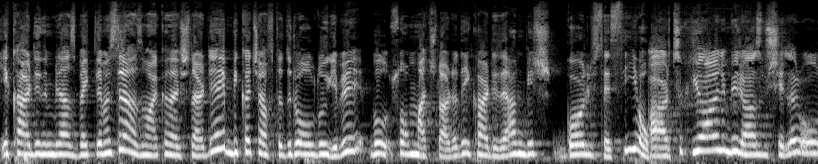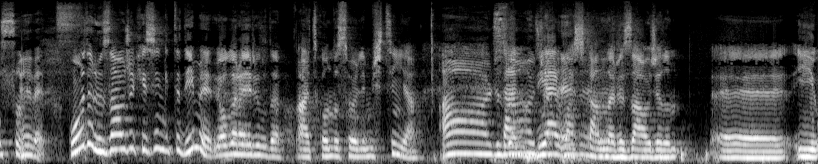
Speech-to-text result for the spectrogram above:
Icardi'nin biraz beklemesi lazım arkadaşlar diye. Birkaç haftadır olduğu gibi bu son maçlarda da Icardi'den bir gol sesi yok. Artık yani biraz bir şeyler olsun. Evet. Bu arada Rıza Hoca kesin gitti değil mi? Yollar ayrıldı. Artık onu da söylemiştin ya. Aa, Rıza Sen Hoca, diğer evet. başkanla Rıza Hoca'nın e, iyi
